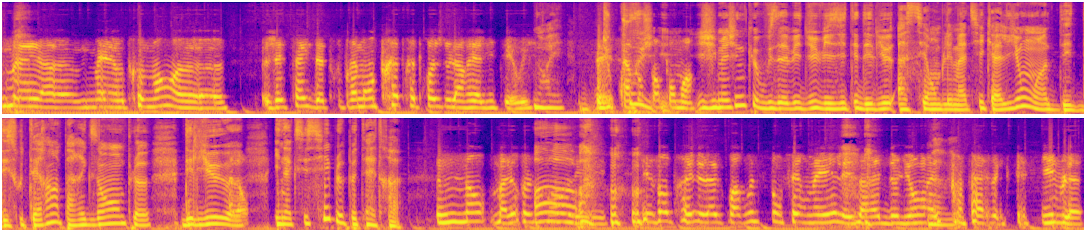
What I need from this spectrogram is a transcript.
Mais, euh, mais autrement, euh, j'essaye d'être vraiment très très proche de la réalité, oui. C'est Du coup, important pour moi. j'imagine que vous avez dû visiter des lieux assez emblématiques à Lyon, hein, des, des souterrains par exemple, des lieux euh, inaccessibles peut-être? Non, malheureusement, Oh. les, les entrées de la Croix-Rouge sont fermées, les arêtes de Lyon, elles Ah sont pas accessibles.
